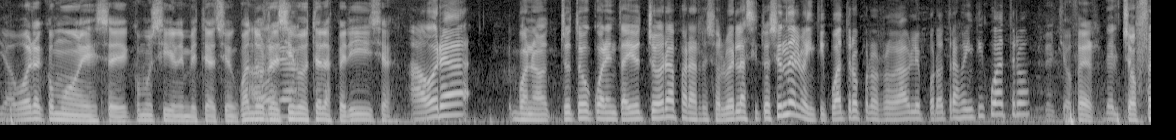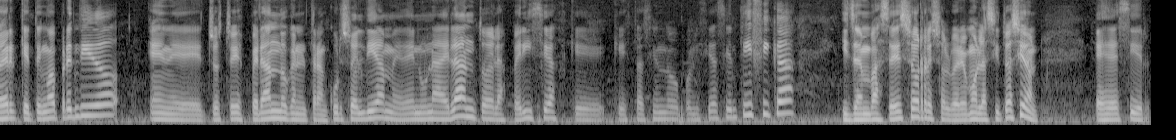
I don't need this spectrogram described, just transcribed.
y ahora cómo es, eh, cómo sigue la investigación? ¿Cuándo Ahora- recibe usted las pericias? Ahora, bueno, yo tengo 48 horas para resolver la situación del 24 prorrogable por otras 24. El chofer. Del chofer que tengo aprendido. Eh, yo estoy esperando que en el transcurso del día me den un adelanto de las pericias que, que está haciendo Policía Científica y ya en base a eso resolveremos la situación. Es decir,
